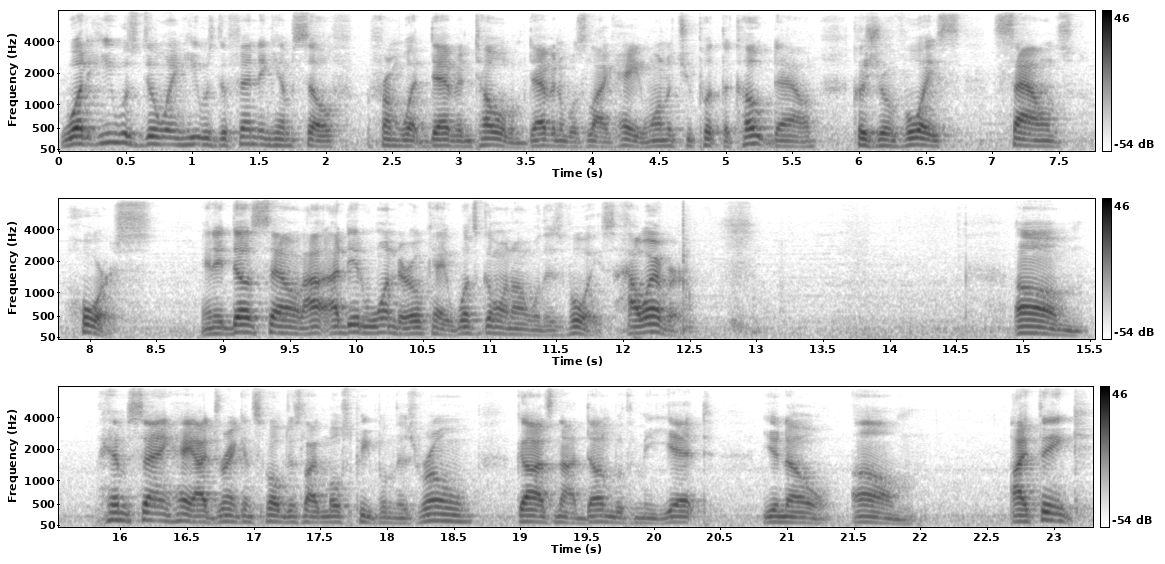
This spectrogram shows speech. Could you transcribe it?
What he was doing, he was defending himself from what Devin told him. Devin was like, hey, why don't you put the coat down because your voice sounds hoarse. And it does sound, I, I, did wonder, okay, what's going on with his voice? However, um, him saying, hey, I drink and smoke just like most people in this room. God's not done with me yet you know, um, I think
